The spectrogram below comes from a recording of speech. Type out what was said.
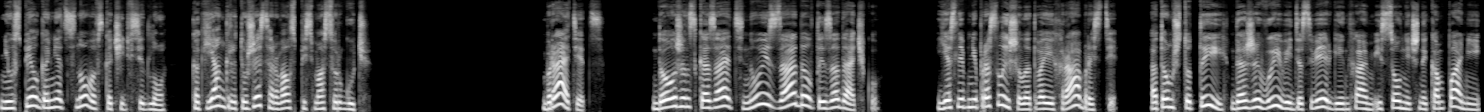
Не успел гонец снова вскочить в седло, как Янгрет уже сорвал с письма Сургуч. «Братец, должен сказать, ну и задал ты задачку. Если б не прослышал о твоей храбрости, о том, что ты, даже выведя Свергенхайм из солнечной компании,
